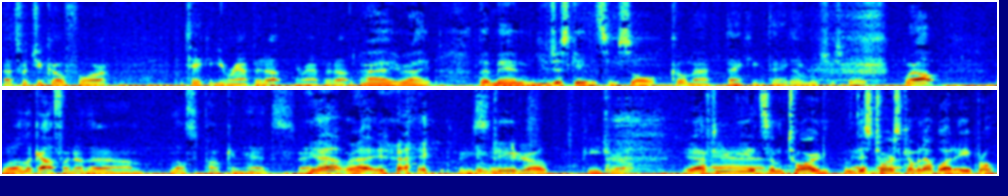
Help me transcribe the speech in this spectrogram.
That's what you go for. You take it, you ramp it up, you ramp it up. Right, right. But man, you just gave it some soul. Cool, man. Thank you, thank Yeah, you. much respect. Well, we'll look out for another um, Los Pumpkinheads, right? Yeah, right, right. Pretty In. Pedro. Pedro. Yeah, after you get some touring. This and, tour's uh, coming up, what, April?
